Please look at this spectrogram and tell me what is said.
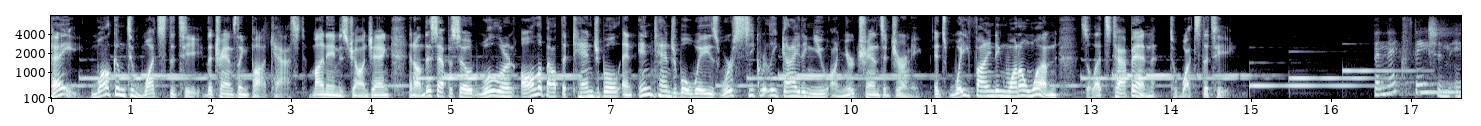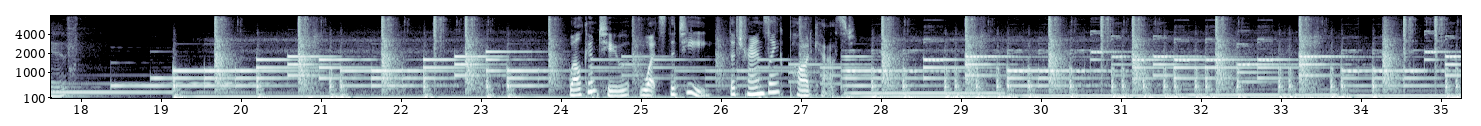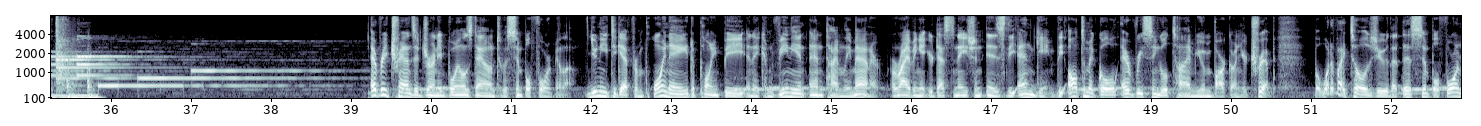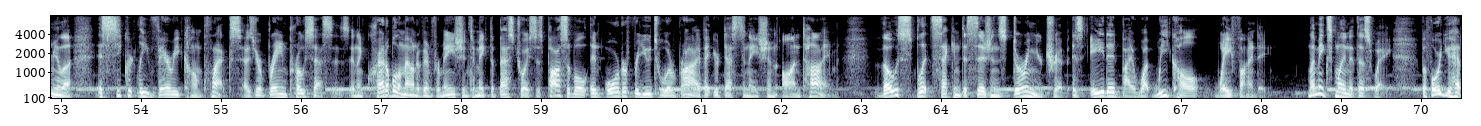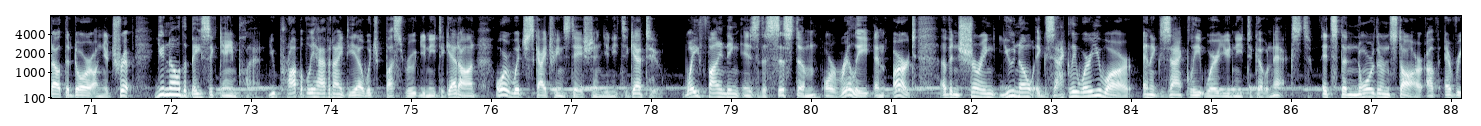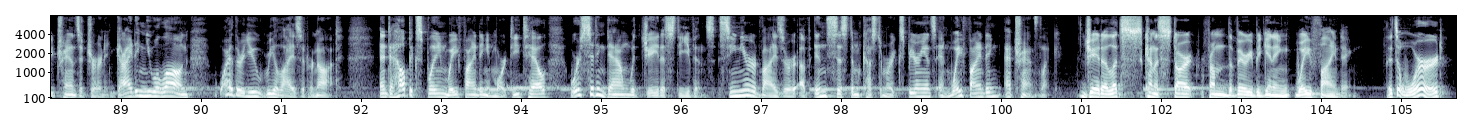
Hey, welcome to What's the Tea, the TransLink podcast. My name is John Jang, and on this episode, we'll learn all about the tangible and intangible ways we're secretly guiding you on your transit journey. It's Wayfinding 101, so let's tap in to What's the Tea. The next station is. Welcome to What's the Tea, the TransLink podcast. Every transit journey boils down to a simple formula. You need to get from point A to point B in a convenient and timely manner. Arriving at your destination is the end game, the ultimate goal every single time you embark on your trip. But what if I told you that this simple formula is secretly very complex as your brain processes an incredible amount of information to make the best choices possible in order for you to arrive at your destination on time? Those split second decisions during your trip is aided by what we call wayfinding. Let me explain it this way. Before you head out the door on your trip, you know the basic game plan. You probably have an idea which bus route you need to get on or which SkyTrain station you need to get to. Wayfinding is the system, or really an art, of ensuring you know exactly where you are and exactly where you need to go next. It's the northern star of every transit journey, guiding you along whether you realize it or not. And to help explain wayfinding in more detail, we're sitting down with Jada Stevens, Senior Advisor of In System Customer Experience and Wayfinding at TransLink. Jada, let's kind of start from the very beginning. Wayfinding. It's a word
